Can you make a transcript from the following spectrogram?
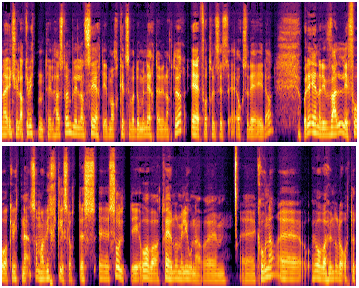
nei unnskyld, akevitten til Hellstrøm blir lansert i et marked som var dominert av en aktør. Er fortrinnsvis også det i dag. Og det er en av de veldig få akevittene som har virkelig slått. Det eh, solgt i over 300 millioner eh, eh, kroner. Eh, over 128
